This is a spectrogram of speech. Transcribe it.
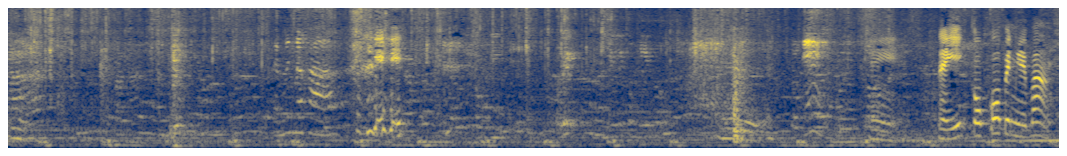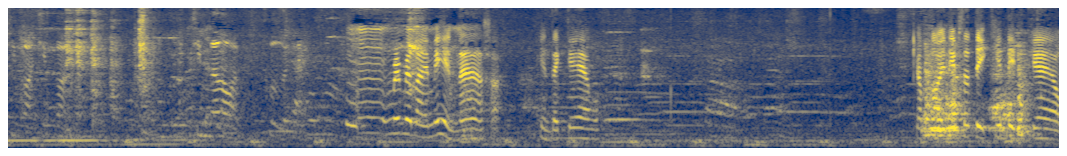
อืมแป๊บนึงนะคะเออเอ๊ะนี่ไหนโกโก้เป็นไงบ้าง ไม่เป็นไรไม่เห็นหน้าค่ะ เห็นแต่แก้ว กับรอยลิปสติกที่ติดแก้ว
